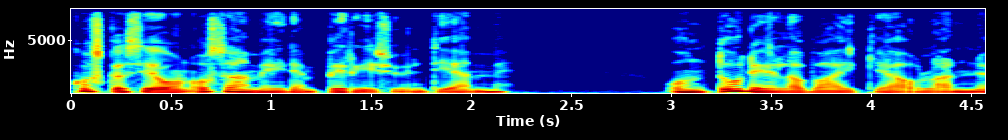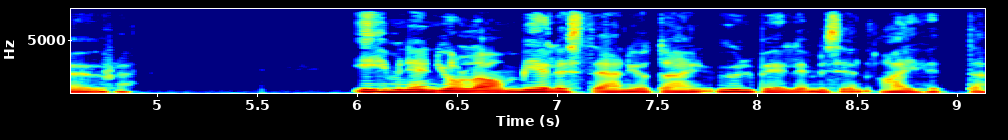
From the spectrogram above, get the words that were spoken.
koska se on osa meidän perisyntiämme. On todella vaikea olla nöyrä. Ihminen, jolla on mielestään jotain ylpeilemisen aihetta,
